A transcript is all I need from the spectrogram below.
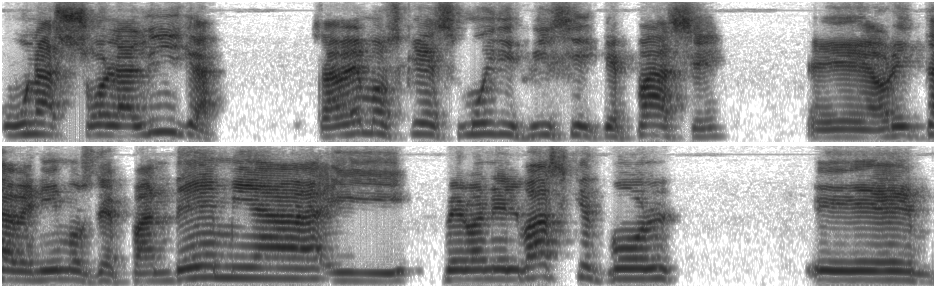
una sola liga. Sabemos que es muy difícil que pase, eh, ahorita venimos de pandemia, y, pero en el básquetbol, eh,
